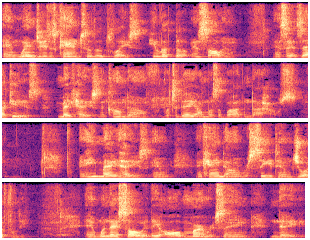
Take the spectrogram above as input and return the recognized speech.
And when Jesus came to the place, he looked up and saw him, and said, Zacchaeus, make haste and come down, for today I must abide in thy house. And he made haste and, and came down and received him joyfully. And when they saw it, they all murmured, saying that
